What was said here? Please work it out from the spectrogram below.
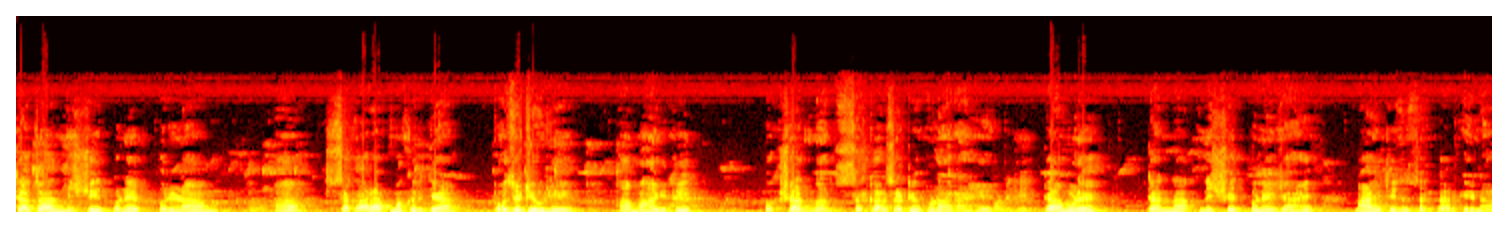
त्याचा निश्चितपणे परिणाम हा सकारात्मकरित्या पॉझिटिव्हली हा महायुती पक्षात सरकारसाठी होणार आहे. त्यामुळे त्यांना निश्चितपणे जे आहे महायुतीचं सरकार येणार.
